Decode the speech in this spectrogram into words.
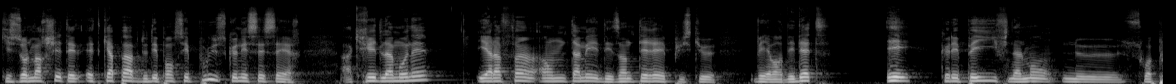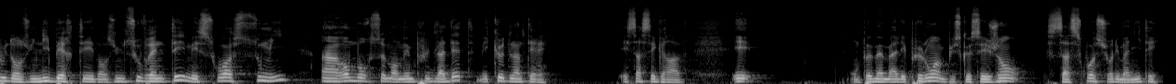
qui sur le marché êtes capable de dépenser plus que nécessaire à créer de la monnaie et à la fin à entamer des intérêts puisqu'il va y avoir des dettes et que les pays finalement ne soient plus dans une liberté, dans une souveraineté, mais soient soumis à un remboursement, même plus de la dette, mais que de l'intérêt. Et ça, c'est grave. Et on peut même aller plus loin, puisque ces gens s'assoient sur l'humanité.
